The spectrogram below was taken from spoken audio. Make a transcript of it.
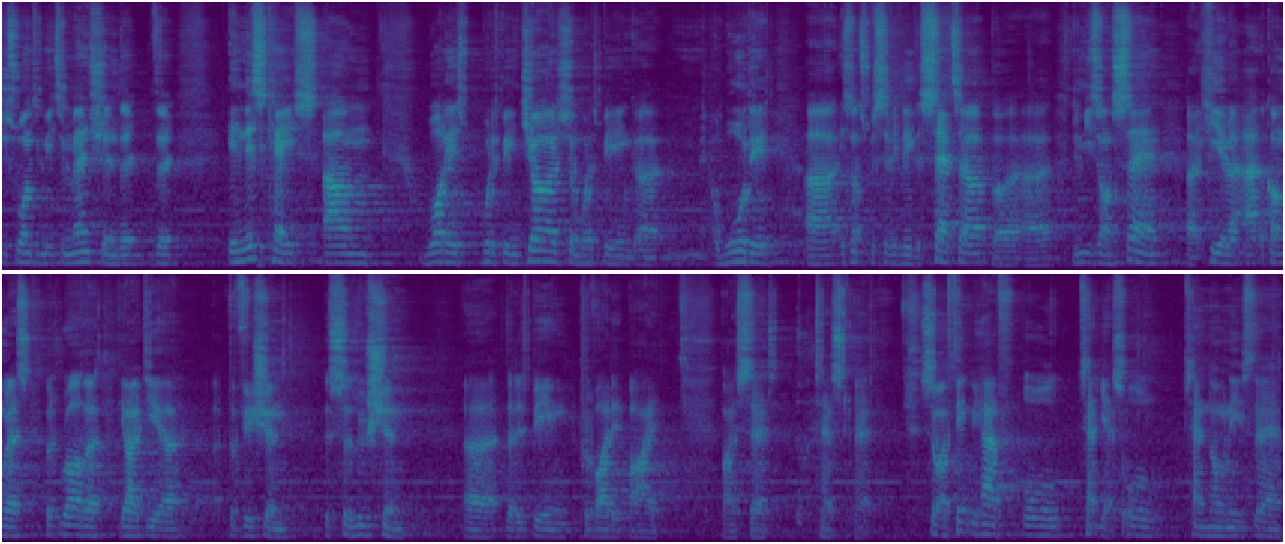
just wanted me to mention that, that in this case, um, what is what is being judged and what is being uh, awarded uh, is not specifically the setup, or, uh, the mise en scène uh, here at the Congress, but rather the idea, the vision, the solution that is being provided by by said test bed. So I think we have all ten, yes, all ten nominees there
